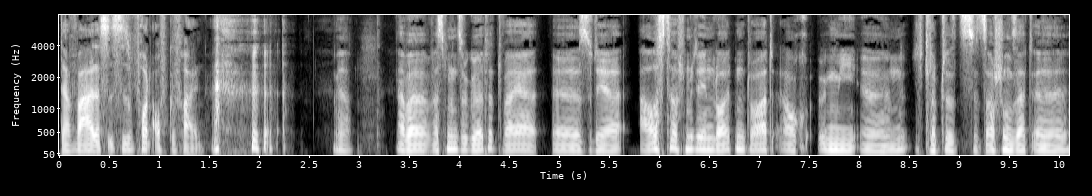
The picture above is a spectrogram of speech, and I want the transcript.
da war, das ist sofort aufgefallen. Aber was man so gehört hat, war ja äh, so der Austausch mit den Leuten dort auch irgendwie, äh, ne, ich glaube, du hast jetzt auch schon gesagt, äh,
